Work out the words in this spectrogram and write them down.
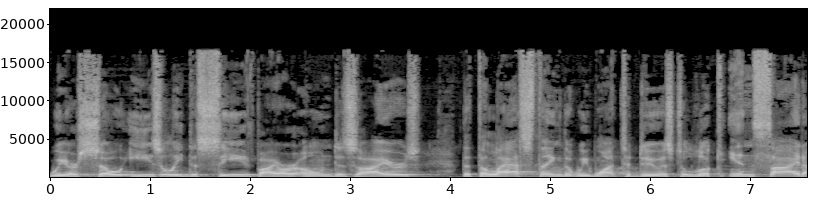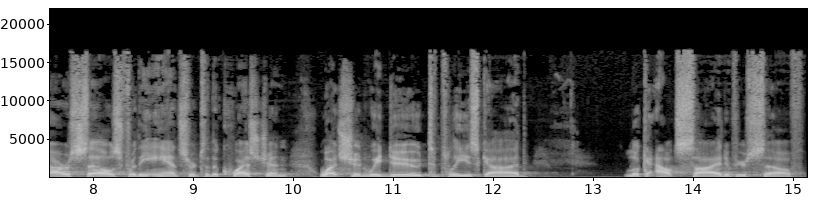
We are so easily deceived by our own desires that the last thing that we want to do is to look inside ourselves for the answer to the question, what should we do to please God? Look outside of yourself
